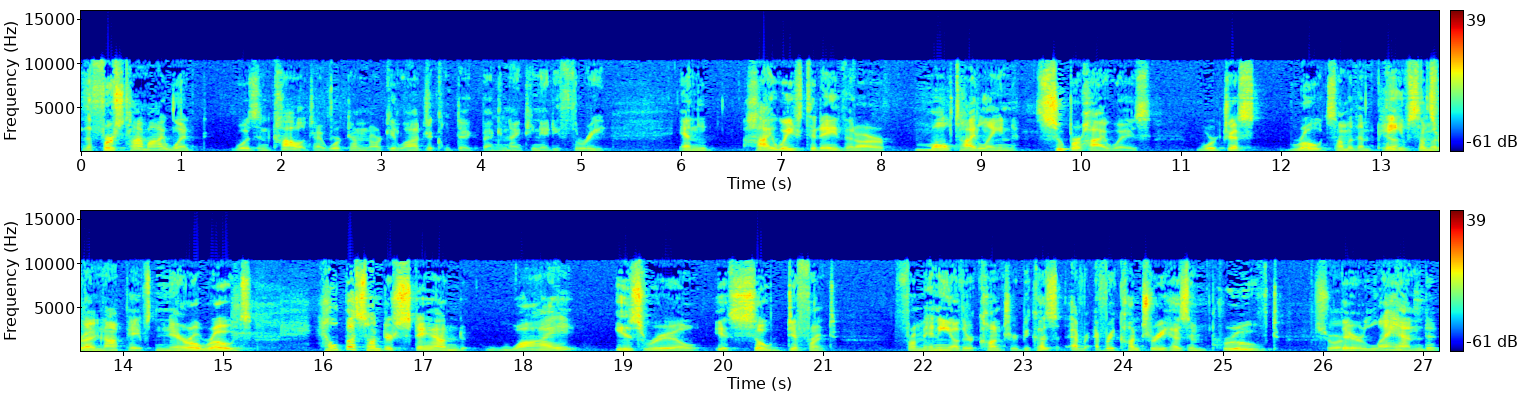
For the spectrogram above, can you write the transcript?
The first time I went was in college. I worked on an archaeological dig back in 1983. And highways today that are multi lane superhighways were just roads, some of them paved, some that's of them not paved, narrow roads. Help us understand why Israel is so different from any other country because every, every country has improved Sure. their land.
